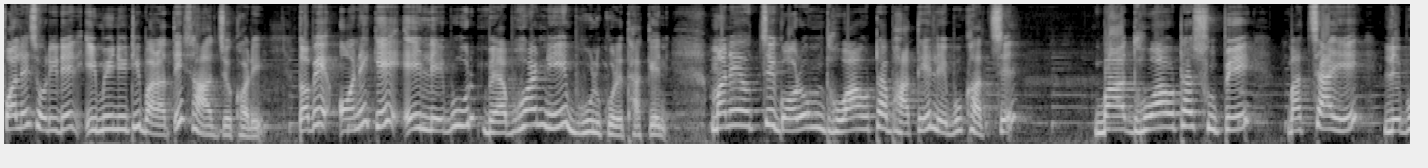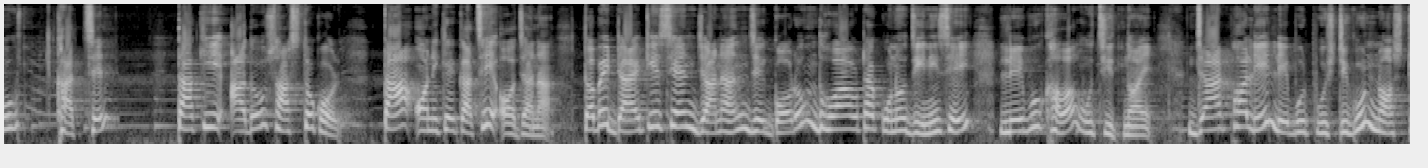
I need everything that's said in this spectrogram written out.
ফলে শরীরের ইমিউনিটি বাড়াতে সাহায্য করে। তবে অনেকে এই লেবুর ব্যবহার নিয়ে ভুল করে থাকেন। মানে হচ্ছে গরম ধোয়া ওঠা ভাতে লেবু খাচ্ছেন বা ধোয়া ওঠা স্যুপে বা চায়ে লেবু খাচ্ছেন, তা কি আদৌ স্বাস্থ্যকর? তা অনেকের কাছে অজানা। তবে ডায়েটিশিয়ান জানান যে গরম ধোয়া ওঠা কোনো জিনিসেই লেবু খাওয়া উচিত নয়, যার ফলে লেবুর পুষ্টিগুণ নষ্ট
